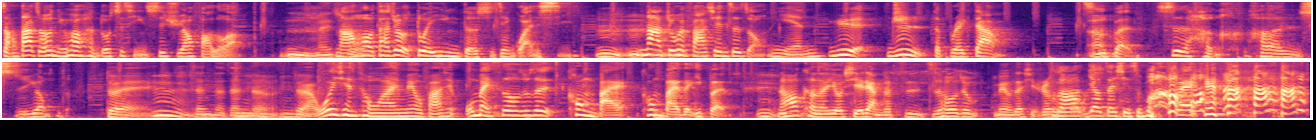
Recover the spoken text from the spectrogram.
长大之后，你会有很多事情是需要 follow up，嗯，没错。然后它就有对应的时间关系。嗯嗯，那就会发现这种年月日的 breakdown 纸本是很很实用的。对，嗯真的真的，对啊，我以前从来没有发现，我每次都就是空白空白的一本，嗯然后可能有写两个字之后就没有再写任何不知道要再写什么。对，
